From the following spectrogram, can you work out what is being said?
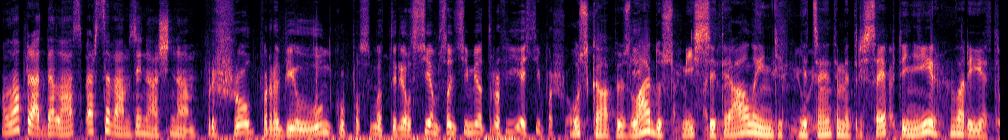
un labprāt dalās ar savām zināšanām. Пришел, пробил лунку, посмотрел, 7 сантиметров есть и пошел. Uzkāpj uz ledus, izsiti āliņģi, ja centimetri septiņi ir, var iet.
